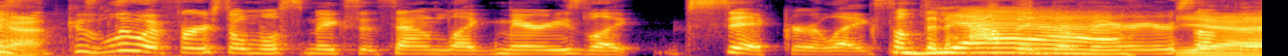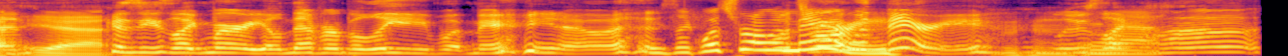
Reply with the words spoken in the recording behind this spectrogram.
Yeah. Because Lou at first almost makes it sound like Mary's like sick or like something Yeah. happened to Mary or something. yeah. Because he's like, Murray, you'll never believe what Mary, you know. He's like, "What's wrong What's with Mary?" wrong with Mary? Mhm. Lou's like, huh?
